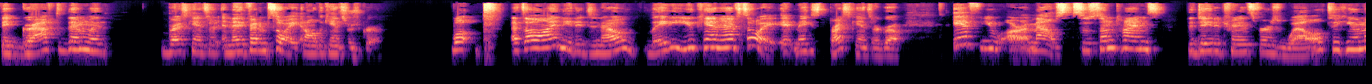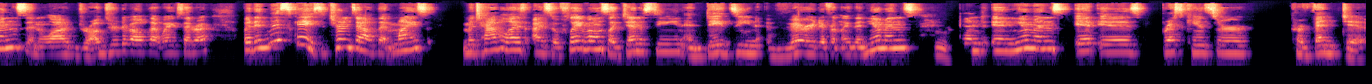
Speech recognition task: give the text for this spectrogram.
They grafted them with breast cancer and they fed them soy, and all the cancers grew. Well, that's all I needed to know. Lady, you can't have soy. It makes breast cancer grow. If you are a mouse, so sometimes the data transfers well to humans and a lot of drugs are developed that way, etc. But in this case, it turns out that mice metabolize isoflavones like genistein and daidzein very differently than humans. Hmm. And in humans, it is breast cancer preventive.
